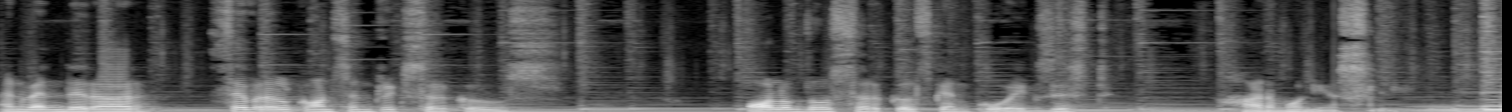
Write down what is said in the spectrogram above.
and when there are several concentric circles, all of those circles can coexist harmoniously.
